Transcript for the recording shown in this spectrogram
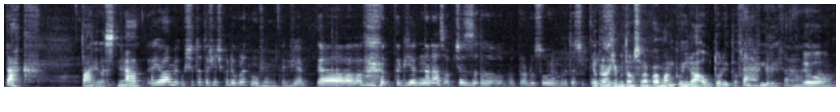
Tak, tak. Jasně. A jo, my už si to trošičku dovolit můžeme, takže, uh, takže na nás občas uh, opravdu jsou nemovitosti. Je pravda, že my tam jsme taková malinko jiná autorita v tu chvíli. Tak, jo. No.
